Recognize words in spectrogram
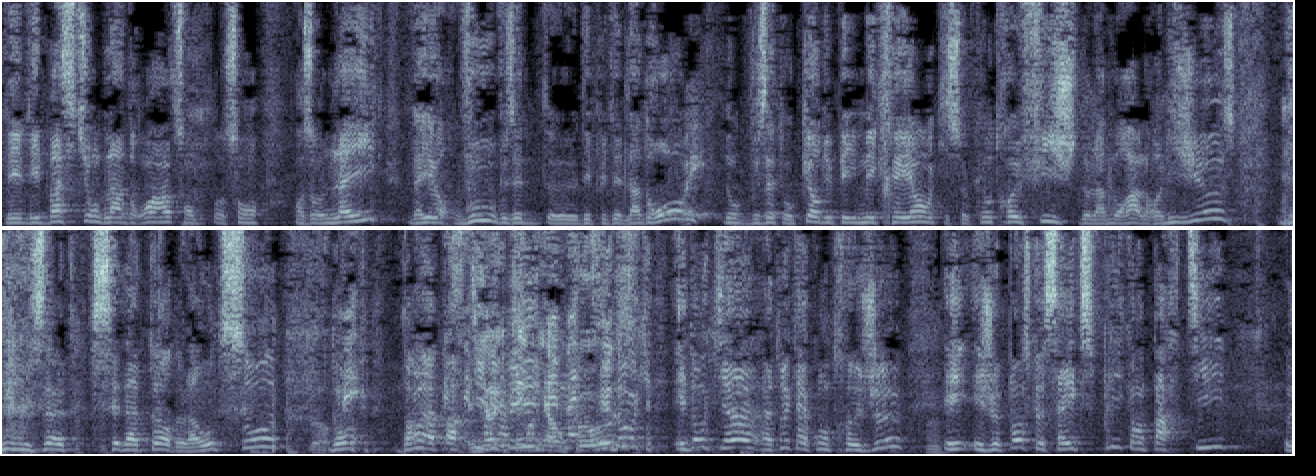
Les, les, bastions de la droite sont, sont en zone laïque. D'ailleurs, vous, vous êtes euh, député de la Drôme, Oui. donc vous êtes au cœur du pays mécréant qui se contrefiche de la morale religieuse. Vous, vous êtes sénateur de la Haute-Saûne. Donc, dans la partie du pays. Et donc, et donc, il y a un truc à contre-jeu, et, et je pense que ça explique en partie euh,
